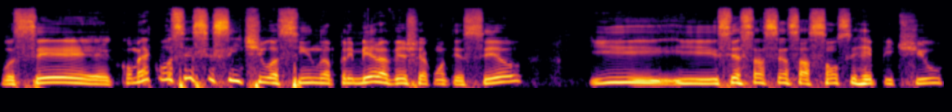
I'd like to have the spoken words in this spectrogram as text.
Você, como é que você se sentiu assim na primeira vez que aconteceu e, e se essa sensação se repetiu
